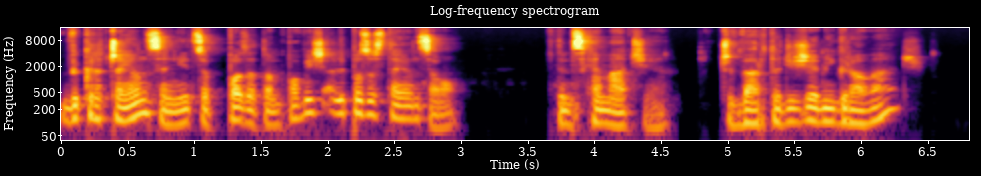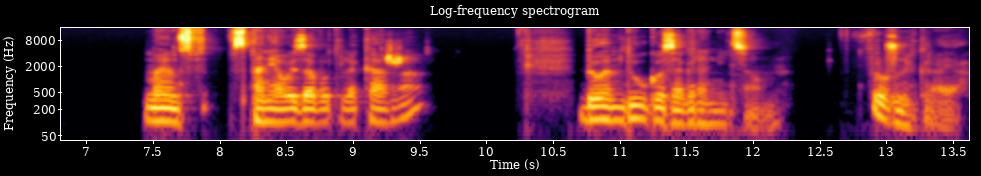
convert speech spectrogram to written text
wykraczające nieco poza tą powieść, ale pozostającą w tym schemacie. Czy warto dziś emigrować? Mając wspaniały zawód lekarza? Byłem długo za granicą, w różnych krajach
